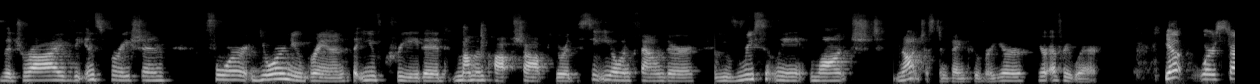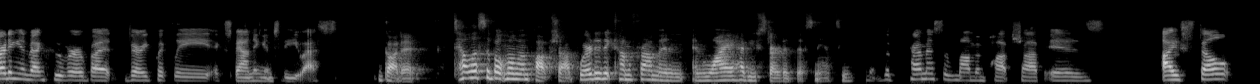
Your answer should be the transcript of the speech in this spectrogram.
the drive, the inspiration for your new brand that you've created, Mom and Pop Shop. You're the CEO and founder. You've recently launched not just in Vancouver, you're you're everywhere. Yep, we're starting in Vancouver, but very quickly expanding into the US. Got it. Tell us about Mom and Pop Shop. Where did it come from and, and why have you started this, Nancy? The premise of Mom and Pop Shop is I felt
